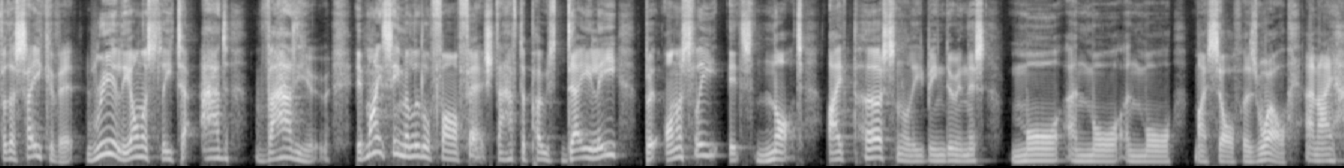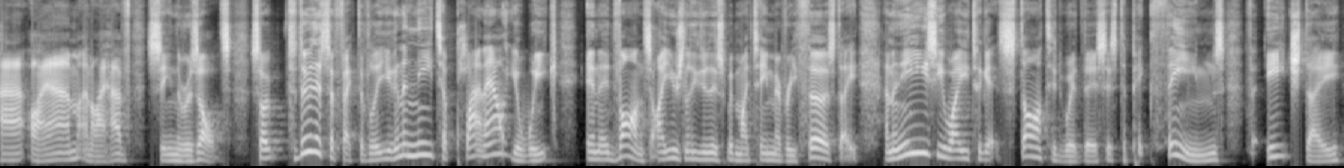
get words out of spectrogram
for the sake of it, really honestly to add value. It might seem a little far fetched to have to post daily, but honestly, it's not. I've personally been doing this more and more and more myself as well. And I, ha- I am and I have seen the results. So, to do this effectively, you're going to need to plan out your week in advance. I usually do this with my team every Thursday. And an easy way to get started with this is to pick themes for each day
